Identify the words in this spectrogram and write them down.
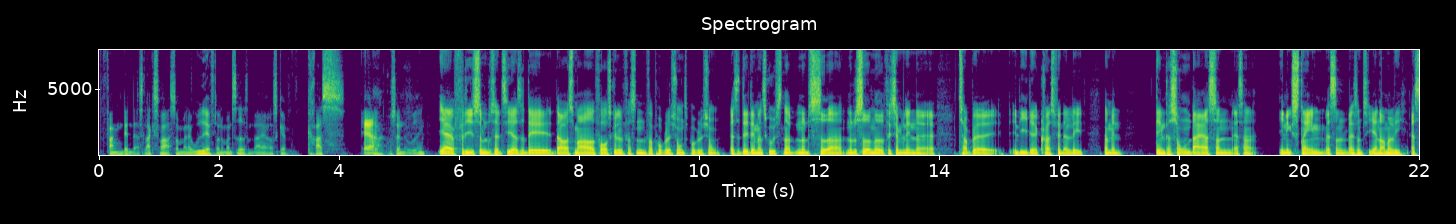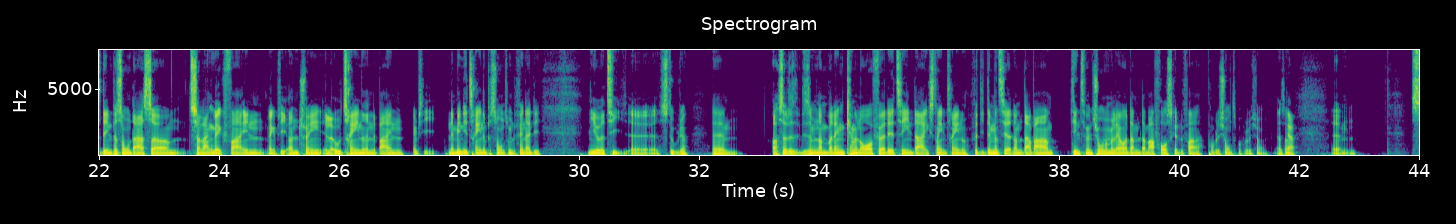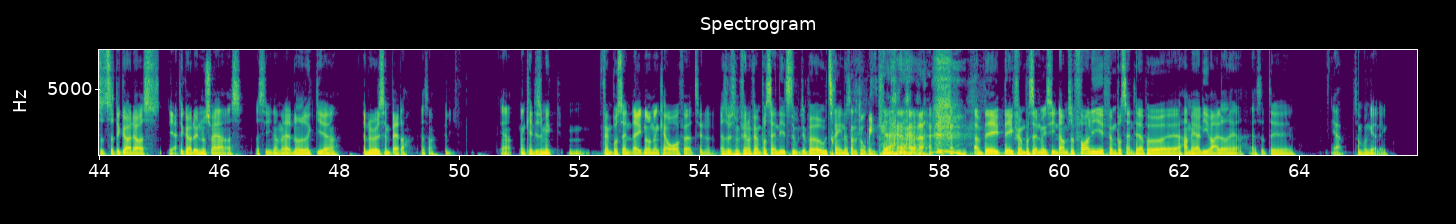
fange den der slags svar, som man er ude efter, når man sidder som dig og skal krasse ja. procenter ud. Ikke? Ja, fordi som du selv siger, altså det, der er også meget forskel fra, sådan, fra population til population. Altså det er det, man skal huske, når, når, du, sidder, når du sidder med for eksempel en uh, top uh, elite crossfit atlet, når man, det er en person, der er sådan, altså en ekstrem, hvad som, hvad som siger, anomaly. Altså det er en person, der er så, så langt væk fra en, hvad kan man sige, untrained, eller utrænet, end bare en, hvad kan man sige, en almindelig trænet person, som du finder i de 9 ud af 10 øh, studier. Øhm, og så er det ligesom, når, hvordan kan man overføre det til en, der er ekstremt trænet? Fordi det, man ser, når der er bare de interventioner, man laver, der, der er bare forskel fra population til population. Altså, Ja. øhm, så, så det gør det også, ja, det gør det endnu sværere også at sige, når man er noget, der giver, er det ligesom batter. Altså, fordi ja, man kan ligesom ikke, mm, 5% er ikke noget, man kan overføre til, altså hvis man finder 5% i et studie på utrænet, Så er det doping. Jamen, det, er ikke, det er ikke 5%, man kan sige. Nå, så får lige 5% her på øh, ham her, lige vejleder her. Altså, det, ja. som fungerer det ikke.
